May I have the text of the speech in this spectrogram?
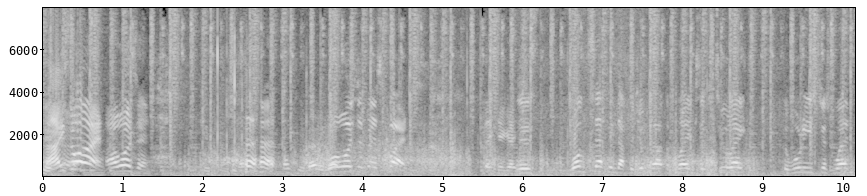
Nice one. How was it? Thank you. What was the best part? Thank you guys. There's one second after jumping out the plane because it was too late. The worries just went.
